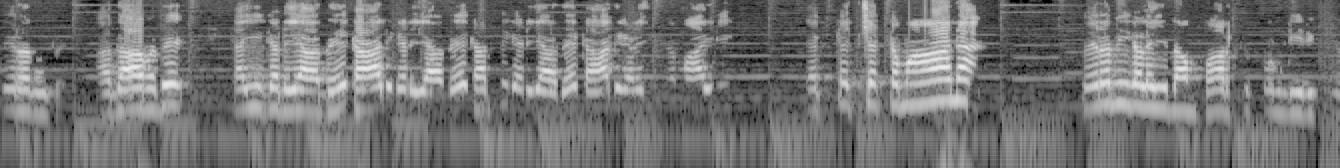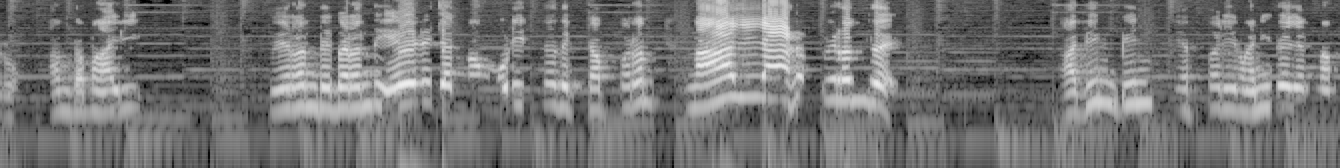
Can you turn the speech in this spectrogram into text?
പിറന്നത് അതാവത് കൈ കടയാതെ കാൽ കടയാതെ കണ്ണ് കടിയാതെ കാൽ കടിക്കുന്ന മാതിരി பிறவிகளை நாம் பார்த்து கொண்டிருக்கிறோம். அந்த மாதிரி பிறந்து பிறந்து ஏழு ஜென்மம் முடித்ததுக்கு அப்புறம் நாயையாக பிறந்து அதன் பின் எப்படி மனித ஜென்மம்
